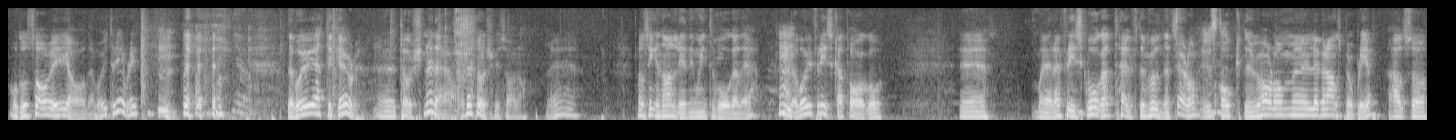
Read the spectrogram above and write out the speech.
Och då sa vi ja, det var ju trevligt. det var ju jättekul. Törs ni det? Ja, det törs vi, sa de. Det fanns ingen anledning att inte våga det. Det var ju friska tag och eh, vad är det? Frisk vågat, hälften vunnet säger de. Och nu har de eh, leveransproblem. Alltså,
